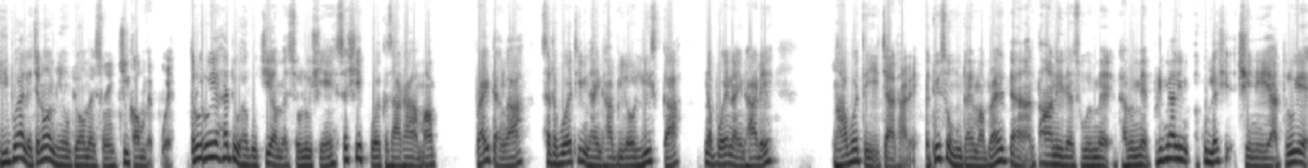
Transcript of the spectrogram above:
ဒီပွဲကလည်းကျွန်တော်အမြင်ပြောမယ်ဆိုရင်ကြည့်ကောင်းမယ်ပွဲသူတို့ရဲ့ head to head ကိုကြည့်ရမယ်ဆိုလို့ရှိရင်18ပွဲကစားထားတာမှာ Brighton က17ပွဲထိနိုင်ထားပြီးတော့ Leeds က2ပွဲနိုင်ထားတယ်ငါးဘွဲတည်ကြထားတယ်အတွေ့ဆုံမှုတိုင်းမှာ Brighton အသားနေတယ်ဆိုပေမဲ့ဒါပေမဲ့ Premier League အခုလက်ရှိအခြေအနေအရသူတို့ရဲ့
